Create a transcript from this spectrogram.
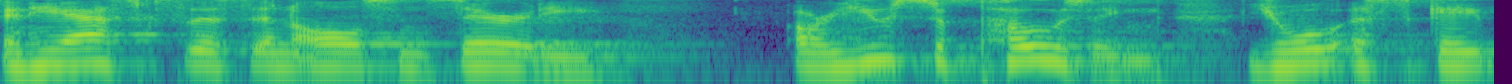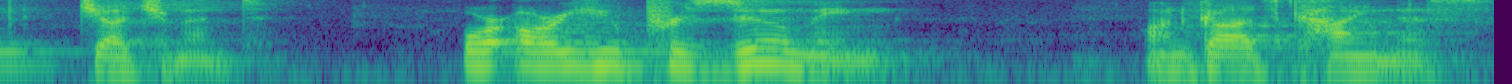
and he asks this in all sincerity Are you supposing you'll escape judgment, or are you presuming on God's kindness?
